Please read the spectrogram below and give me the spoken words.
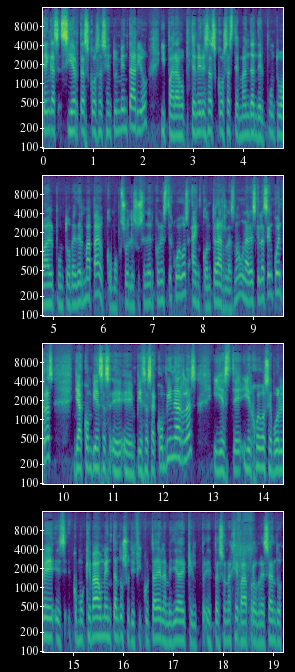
tengas ciertas cosas en tu inventario y para obtener esas cosas te mandan del punto A al punto B del mapa, como suele suceder con estos juegos, a encontrarlas, ¿no? Una vez que las encuentras, ya comienzas, eh, eh, empiezas a combinarlas y, este, y el juego se vuelve como que va aumentando su dificultad en la medida de que el personaje va progresando.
